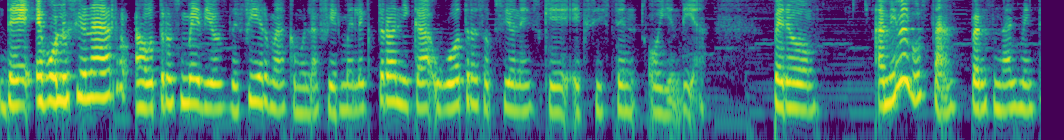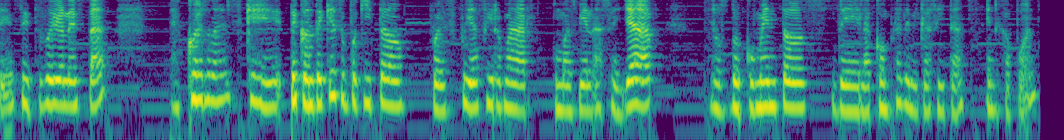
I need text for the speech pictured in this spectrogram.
de evolucionar a otros medios de firma como la firma electrónica u otras opciones que existen hoy en día. Pero a mí me gusta, personalmente, si te soy honesta. ¿Te acuerdas que te conté que hace poquito pues fui a firmar, o más bien a sellar, los documentos de la compra de mi casita en Japón?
